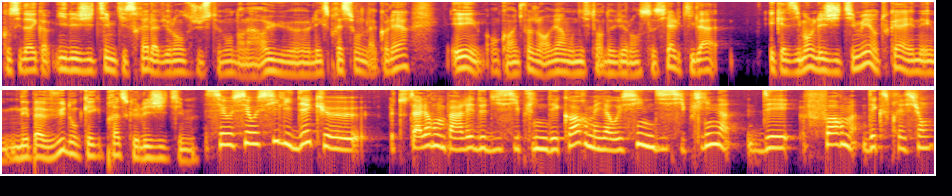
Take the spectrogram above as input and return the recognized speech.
considérée comme illégitime, qui serait la violence justement dans la rue, euh, l'expression de la colère. Et encore une fois, j'en reviens à mon histoire de violence sociale, qui là est quasiment légitimée, en tout cas, n'est pas vue, donc est presque légitime. C'est aussi, l'idée que tout à l'heure, on parlait de discipline des corps, mais il y a aussi une discipline des formes d'expression,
